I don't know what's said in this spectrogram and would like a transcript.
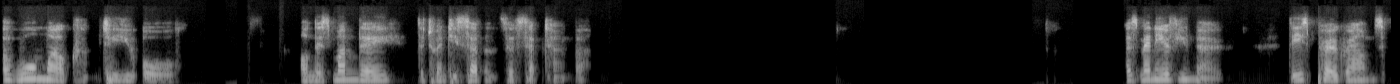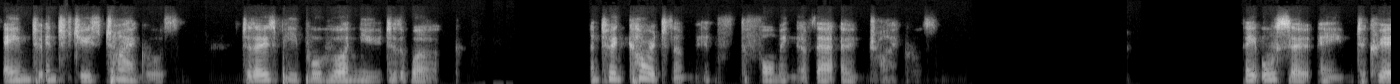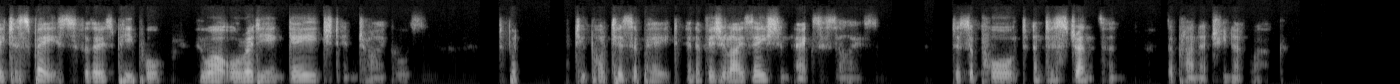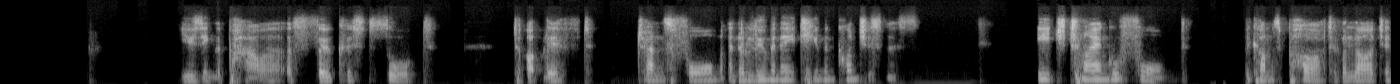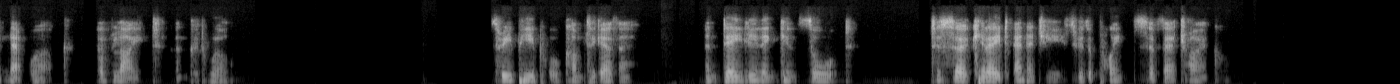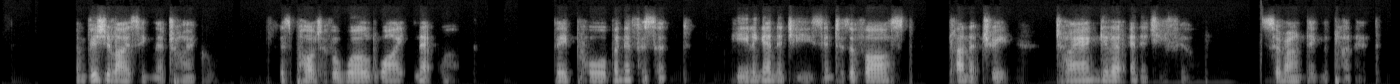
A warm welcome to you all on this Monday, the 27th of September. As many of you know, these programs aim to introduce triangles to those people who are new to the work and to encourage them in the forming of their own triangles. They also aim to create a space for those people who are already engaged in triangles to, to participate in a visualization exercise to support and to strengthen the planetary network. Using the power of focused thought to uplift, transform, and illuminate human consciousness. Each triangle formed becomes part of a larger network of light and goodwill three people come together and daily link in thought to circulate energy through the points of their triangle. And visualizing their triangle as part of a worldwide network, they pour beneficent, healing energies into the vast planetary triangular energy field surrounding the planet.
